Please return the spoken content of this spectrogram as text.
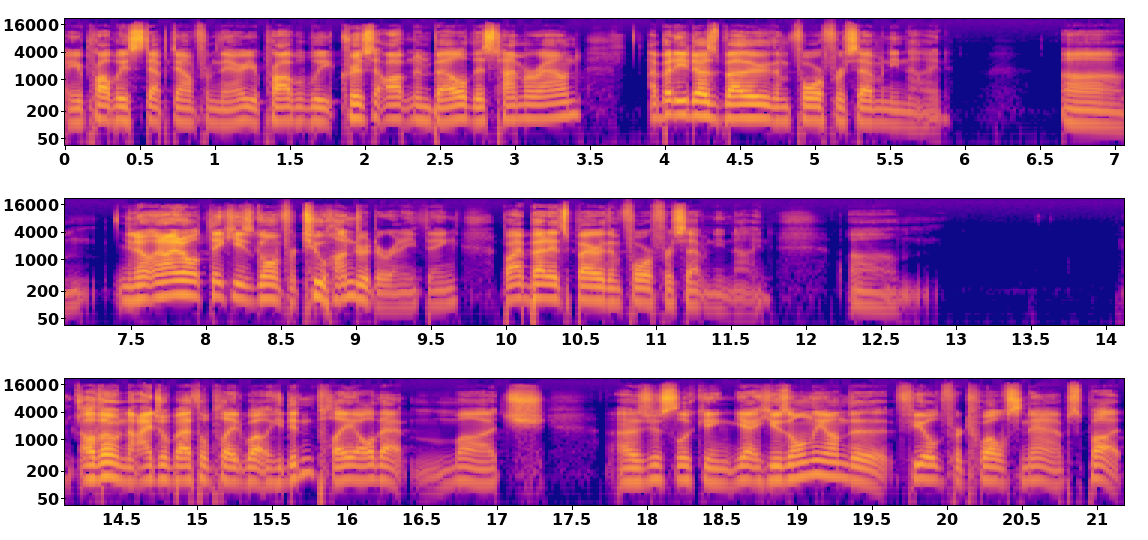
Uh, you're probably a step down from there. You're probably Chris Autman-Bell this time around. I bet he does better than four for 79. Um, you know, and I don't think he's going for 200 or anything, but I bet it's better than four for 79. Um, although Nigel Bethel played well, he didn't play all that much. I was just looking. Yeah, he was only on the field for 12 snaps, but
